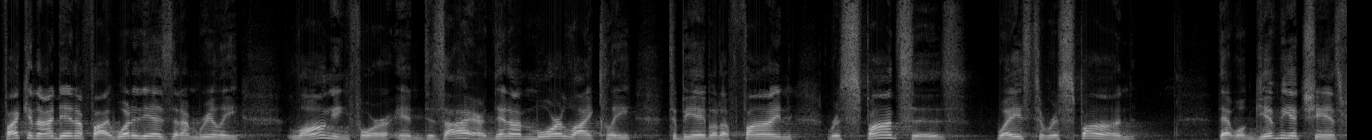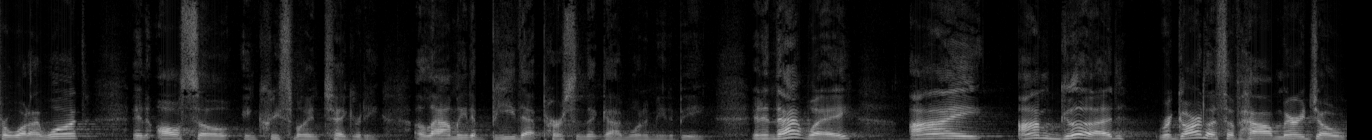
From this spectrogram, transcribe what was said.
If I can identify what it is that I'm really longing for and desire, then I'm more likely to be able to find responses, ways to respond that will give me a chance for what I want and also increase my integrity. Allow me to be that person that God wanted me to be. And in that way, I, I'm good regardless of how Mary Jo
